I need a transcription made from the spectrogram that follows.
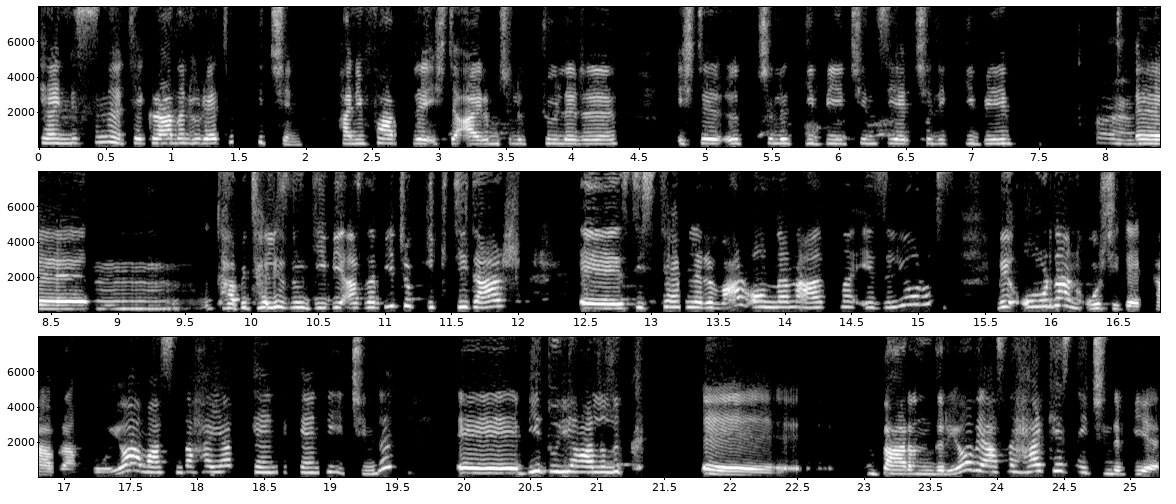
kendisini tekrardan üretmek için hani farklı işte ayrımcılık türleri, işte ırkçılık gibi, cinsiyetçilik gibi e, kapitalizm gibi aslında birçok iktidar e, sistemleri var. Onların altına eziliyoruz ve oradan o şiddet kavram doğuyor. Ama aslında hayat kendi kendi içinde e, bir duyarlılık e, barındırıyor ve aslında herkesin içinde bir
